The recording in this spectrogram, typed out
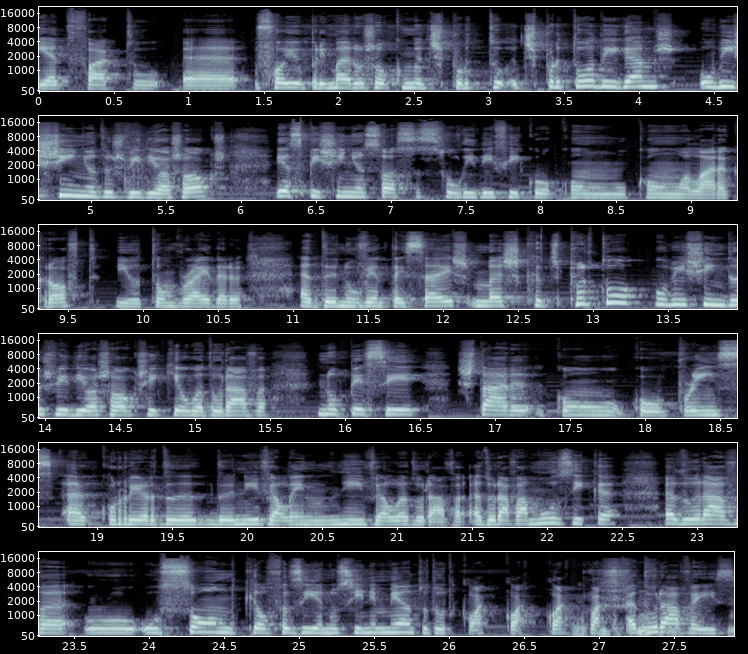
e é de facto uh, foi o primeiro jogo que me despertou, despertou, digamos, o bichinho dos videojogos. Esse bichinho só se solidificou com, com a Lara Croft e o Tomb Raider de 96, mas que despertou o bichinho dos videojogos e que eu adorava no PC estar com, com o Prince a correr de, de nível em nível, adorava. Adorava a música, adorava o, o som que ele fazia no cinema do clac, clac, clac, clac, adorava isso.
